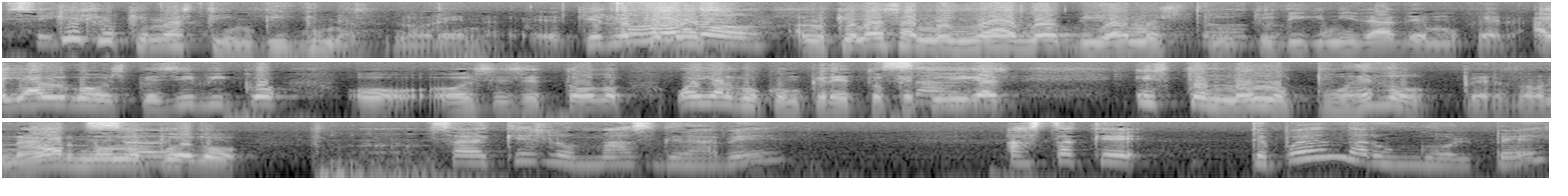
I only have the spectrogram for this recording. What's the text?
sí. ¿qué es lo que más te indigna, Lorena? Eh, ¿Qué es lo que más, lo que más ha meñado, digamos, tu, tu dignidad de mujer? ¿Hay algo específico o, o es ese todo? ¿O hay algo concreto que tú digas, esto no lo puedo perdonar, no lo ¿Sabe puedo... ¿Sabe qué es lo más grave? Hasta que te pueden dar un golpe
